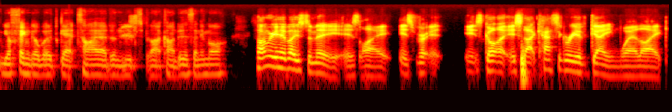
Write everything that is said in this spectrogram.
your finger would get tired, and you'd just be like, I can't do this anymore. Hungry Hippos to me is like it's very it's got it's that category of game where like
